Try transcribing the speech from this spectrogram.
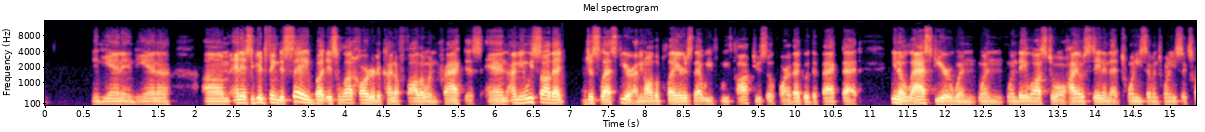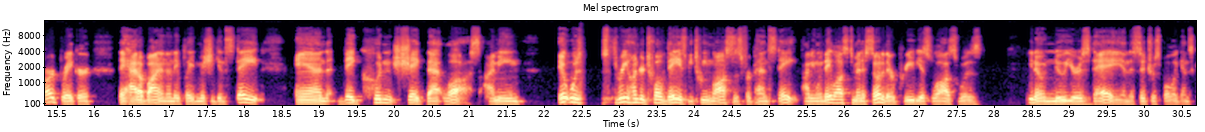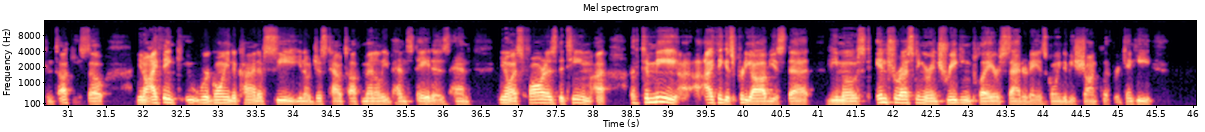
Indiana, Indiana. Um, and it's a good thing to say, but it's a lot harder to kind of follow in practice. And I mean, we saw that just last year. I mean, all the players that we've we've talked to so far have echoed the fact that, you know, last year when when when they lost to Ohio State in that 27-26 heartbreaker, they had a bye and then they played Michigan State and they couldn't shake that loss. I mean, it was 312 days between losses for Penn State. I mean, when they lost to Minnesota, their previous loss was, you know, New Year's Day in the Citrus Bowl against Kentucky. So, you know, I think we're going to kind of see, you know, just how tough mentally Penn State is. And, you know, as far as the team, I, to me, I, I think it's pretty obvious that the most interesting or intriguing player Saturday is going to be Sean Clifford. Can he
